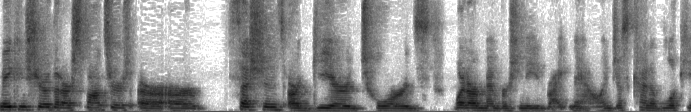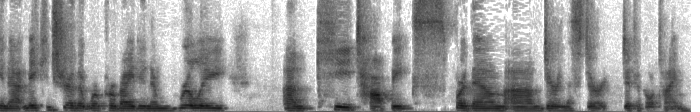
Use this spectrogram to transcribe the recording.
making sure that our sponsors are, our sessions are geared towards what our members need right now and just kind of looking at making sure that we're providing them really um, key topics for them um, during this difficult time.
